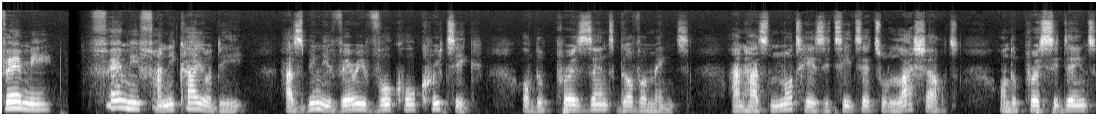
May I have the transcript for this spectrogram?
Femi, Femi Fani-Kayode has been a very vocal critic of the present government and has not hesitated to lash out on the president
